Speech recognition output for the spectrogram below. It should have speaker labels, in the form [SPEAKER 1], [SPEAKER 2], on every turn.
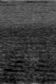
[SPEAKER 1] keluarga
